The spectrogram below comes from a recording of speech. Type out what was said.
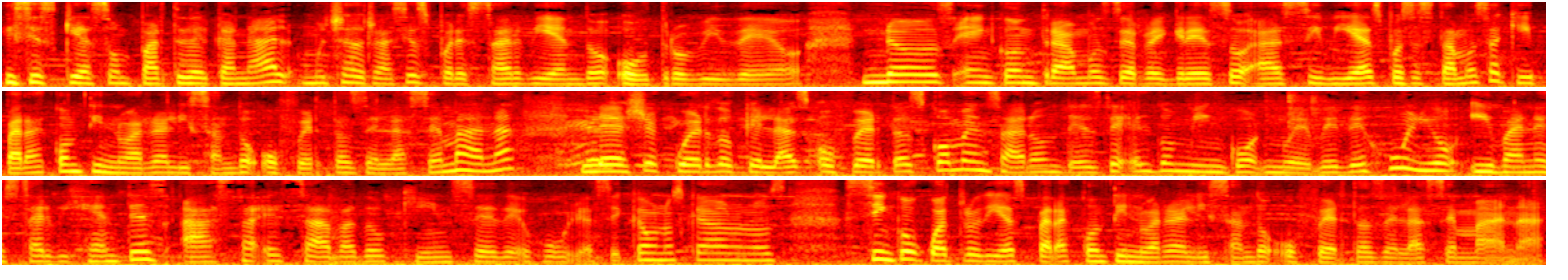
Y si es que ya son parte del canal, muchas gracias por estar viendo otro video. Nos encontramos de regreso a CBS, pues estamos aquí para continuar realizando ofertas de la semana. Les recuerdo que las ofertas comenzaron desde el domingo 9 de julio y van a estar vigentes hasta el sábado 15 de julio. Así que aún nos quedan unos 5 o 4 días para continuar realizando ofertas de la semana.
